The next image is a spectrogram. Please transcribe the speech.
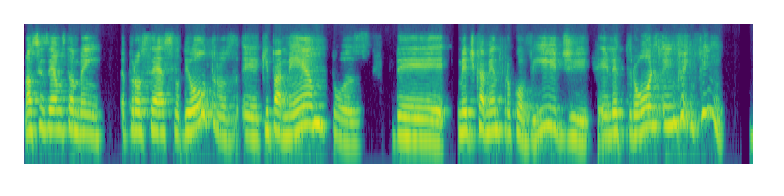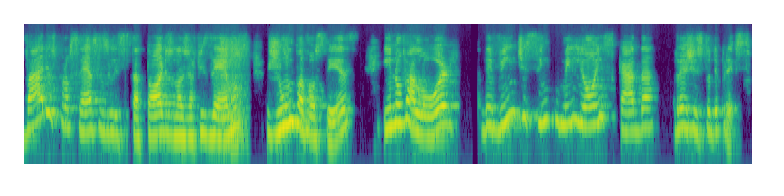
Nós fizemos também processo de outros equipamentos, de medicamento para o Covid, eletrônico, enfim, vários processos licitatórios nós já fizemos junto a vocês, e no valor de 25 milhões cada registro de preço.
